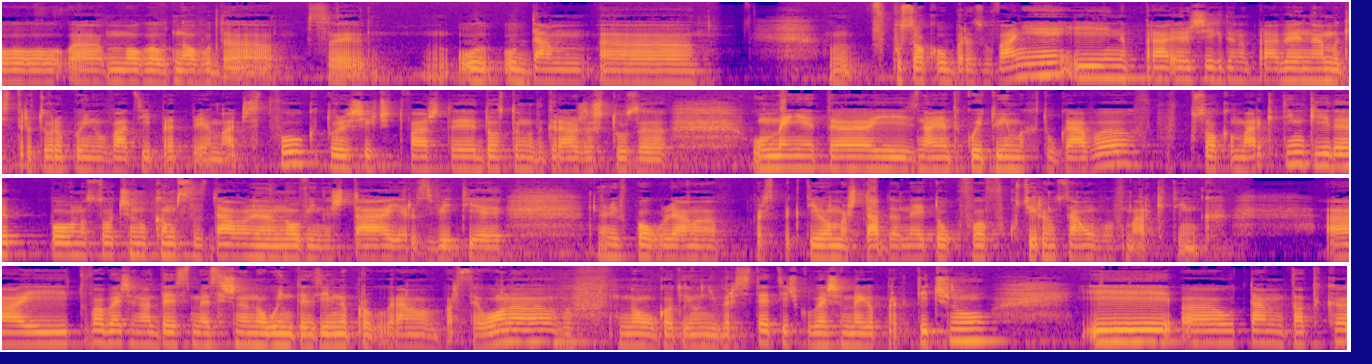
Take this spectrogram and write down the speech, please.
а, мога отново да се отдам а, в посока образование и направ... реших да направя една магистратура по иновации и предприемачество, като реших, че това ще е доста надграждащо за уменията и знанията, които имах тогава в посока маркетинг и да е по-насочено към създаване на нови неща и развитие нали, в по-голяма перспектива, мащаб, да не е толкова фокусиран само в маркетинг. А, и това беше една 10-месечна много интензивна програма в Барселона, в много готин университет. Всичко беше мега практично. И а, оттам нататък,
